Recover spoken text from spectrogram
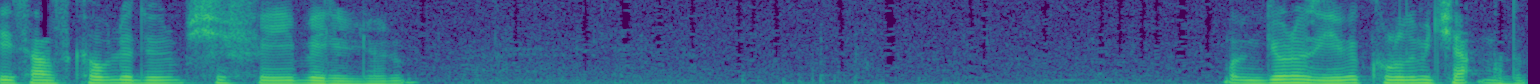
Lisansı kabul ediyorum. Şifreyi belirliyorum. Bakın gördüğünüz gibi kurulum hiç yapmadım.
